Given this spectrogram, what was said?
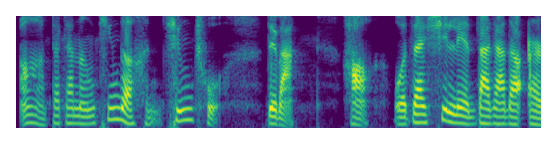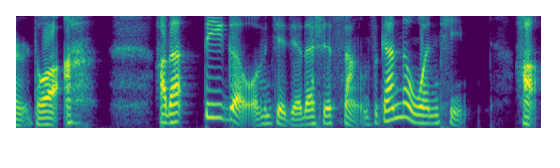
啊！大家能听得很清楚，对吧？好。我在训练大家的耳朵啊。好的，第一个我们解决的是嗓子干的问题。好，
